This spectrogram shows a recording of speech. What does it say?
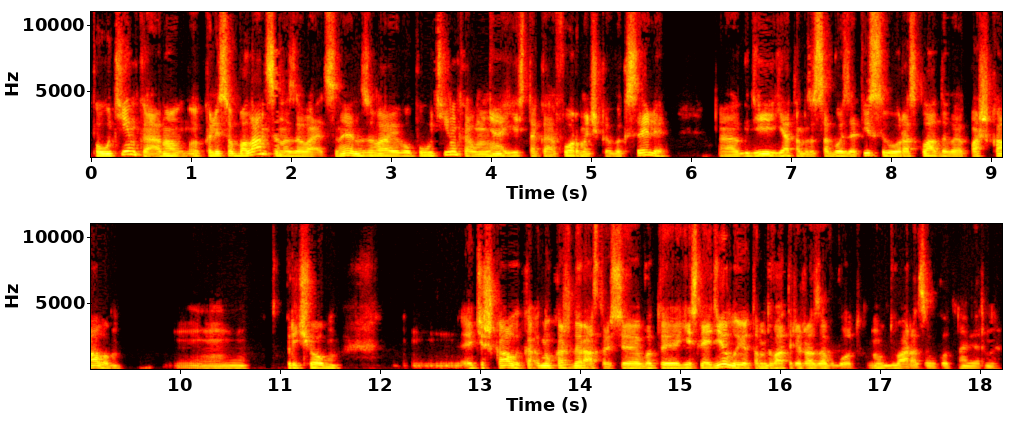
паутинка, оно колесо баланса называется, но я называю его паутинка, у меня есть такая формочка в Excel, где я там за собой записываю, раскладывая по шкалам, причем эти шкалы, ну, каждый раз, то есть э, вот э, если я делаю ее там 2-3 раза в год, ну, два раза в год, наверное,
